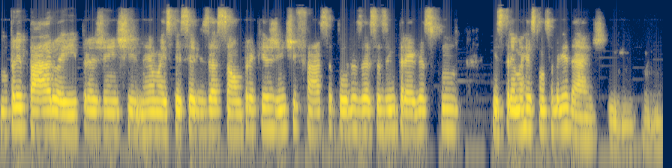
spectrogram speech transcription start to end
um preparo aí para a gente, né, uma especialização para que a gente faça todas essas entregas com extrema responsabilidade. Uhum, uhum.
